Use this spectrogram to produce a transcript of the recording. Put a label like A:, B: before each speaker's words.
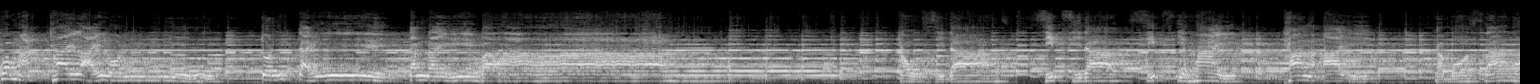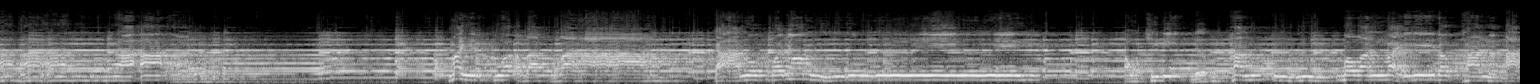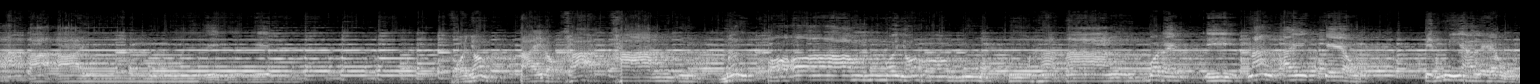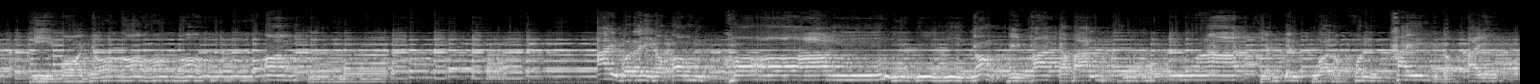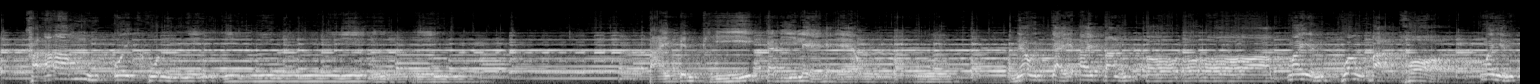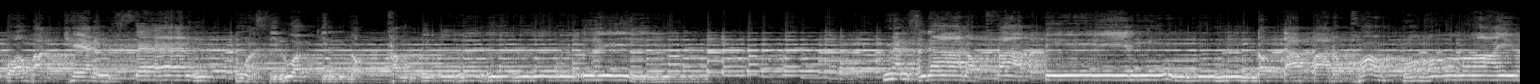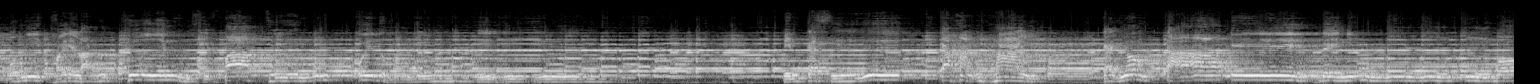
A: ความหัดชายหลายหล่นจนใจจังได้ว่าเก้าสีดาสิบสีดาสิบสีให้ทางอายกะบอสามาเห็นพวกบักว่า เอาชีวิตเดิมพันบ่หวันไหวดอกทางอายขอยอมตายดอกคาทางเมืองพร้อมบ่ยอมห่างบ่ได้ตีนางไอแก้ว เป็นเมียแล้ว พี่บ่ยอมไอ้บ่ได้ดอกอมคอม อมให้พากะบานหัวเขียนเป็นผัวดอกคนไทยดอกไอคำโอ้ยคนนี้ตายเป็นผีก็ดีแล้วแนวใจไอ้ตั้งต่อไม่เห็นพวงบักคอไม่เห็นกอบักแข้งแซงหัวสีลวกกินดอกคำเอ้ย แม่นสีดาดอกตาปีน ดอกจาป่าดอกข้องหอยบ่มีถอยหลังคืนสิป้าคืนโอ้ยดงเป็นกระสือกะหันหายกะย่อมตายได้ยินบ่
